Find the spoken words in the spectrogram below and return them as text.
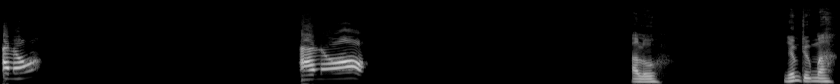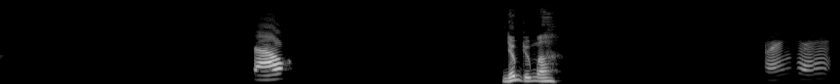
Alo? Alo? Alo. Nhóm trưởng ma. Sao? Nhóm trưởng ma. Chuyện gì?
